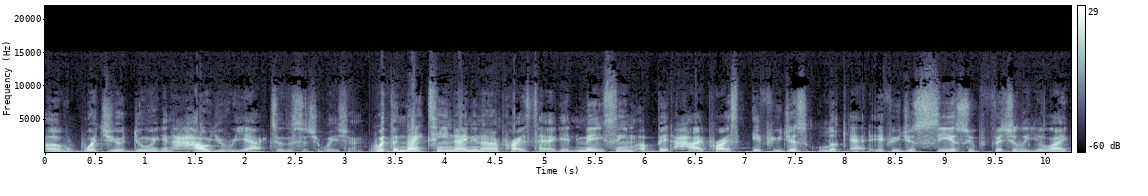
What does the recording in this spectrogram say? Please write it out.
of what you're doing and how you react to the situation. With the 19.99 price tag, it may seem a bit high price if you just look at it. If you just see it superficially, you're like,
